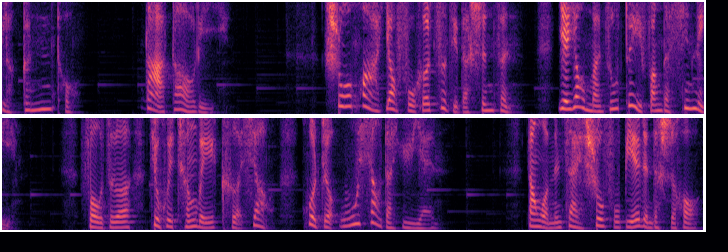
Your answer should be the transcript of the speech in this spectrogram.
了跟头。大道理，说话要符合自己的身份，也要满足对方的心理，否则就会成为可笑或者无效的语言。当我们在说服别人的时候，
